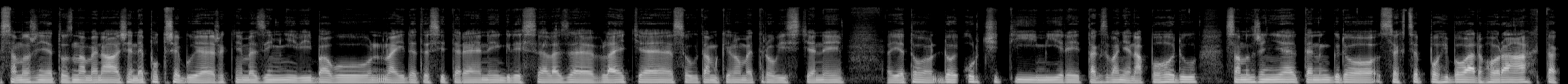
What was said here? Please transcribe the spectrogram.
Samozřejmě to znamená, že nepotřebuje, řekněme, zimní výbavu, najdete si terény, kdy se leze v létě, jsou tam kilometrové stěny, je to do určitý míry takzvaně na pohodu. Samozřejmě ten, kdo se chce pohybovat v horách, tak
